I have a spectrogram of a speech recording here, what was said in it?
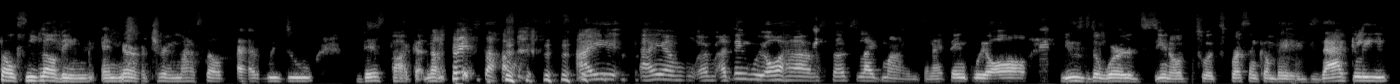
self-loving and nurturing myself as we do this podcast. No, stop. I I am I think we all have such like minds and I think we all use the words, you know, to express and convey exactly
